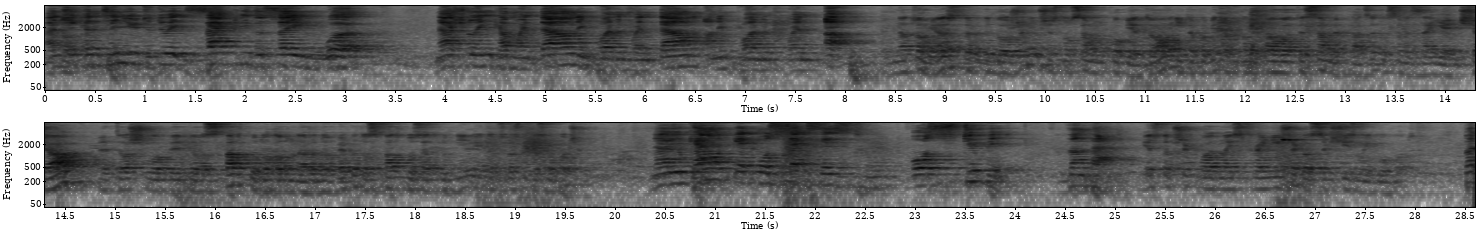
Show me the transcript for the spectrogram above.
and she continued to do exactly the same work, national income went down, employment went down, unemployment went up. Natomiast gdyby ożenił się z tą samą kobietą i ta kobieta wykonywała te same prace, te same zajęcia, doszłoby do spadku dochodu narodowego, do spadku zatrudnienia i do wzrostu bezrobocia. Now you cannot get more sexist or stupid than that. Jest to przykład najskrajniejszego seksizmu i głupoty. But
